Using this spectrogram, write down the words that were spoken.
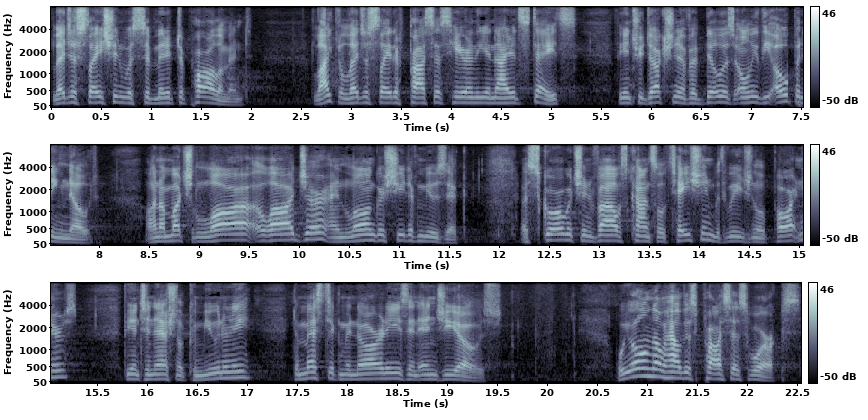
Legislation was submitted to Parliament. Like the legislative process here in the United States, the introduction of a bill is only the opening note on a much lar larger and longer sheet of music, a score which involves consultation with regional partners, the international community, domestic minorities, and NGOs. We all know how this process works.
